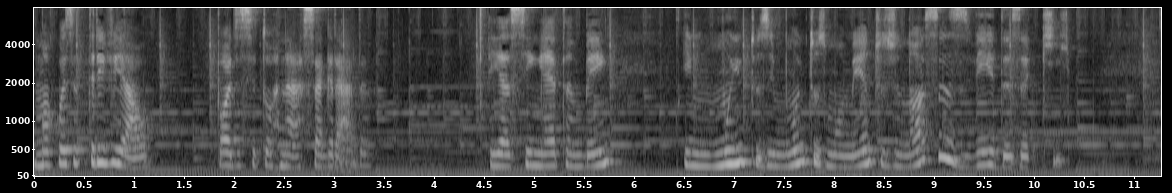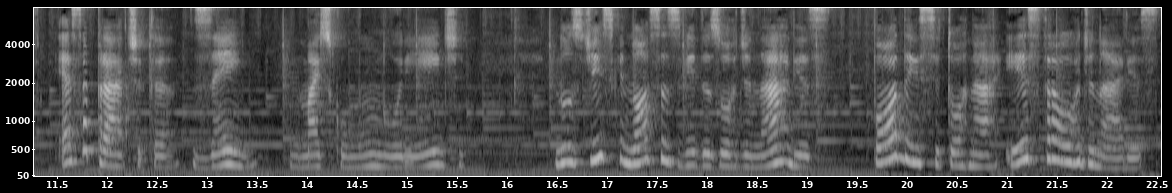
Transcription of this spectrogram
uma coisa trivial pode se tornar sagrada. E assim é também em muitos e muitos momentos de nossas vidas aqui. Essa prática Zen, mais comum no Oriente, nos diz que nossas vidas ordinárias podem se tornar extraordinárias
